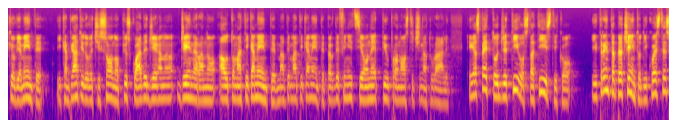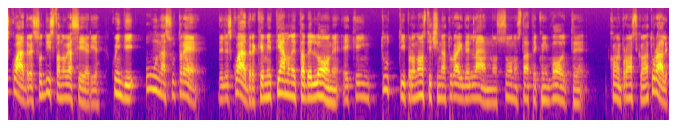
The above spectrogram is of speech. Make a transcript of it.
che ovviamente i campionati dove ci sono più squadre generano, generano automaticamente, matematicamente, per definizione, più pronostici naturali. E l'aspetto oggettivo statistico, il 30% di queste squadre soddisfano la serie, quindi una su tre delle squadre che mettiamo nel tabellone e che in tutti i pronostici naturali dell'anno sono state coinvolte come pronostico naturale,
